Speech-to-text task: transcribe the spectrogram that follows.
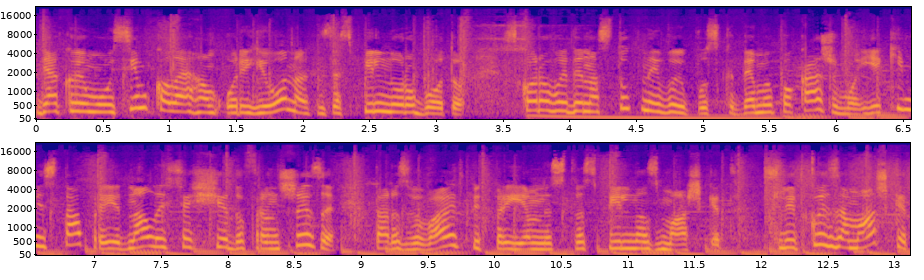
Дякуємо усім колегам у регіонах за спільну роботу. Скоро вийде наступний випуск, де ми покажемо, які міста приєдналися ще до франшизи та розвивають підприємництво спільно з Машкет. Слідкуй за Машкет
